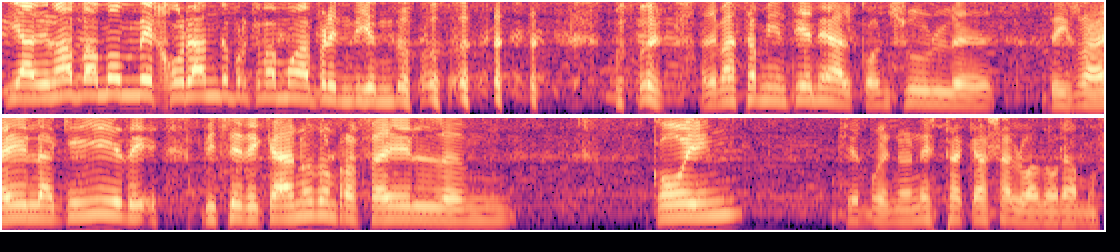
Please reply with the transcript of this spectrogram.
Y además vamos mejorando porque vamos aprendiendo. además también tiene al cónsul eh, de Israel aquí, de, vicedecano, don Rafael em, Cohen, que bueno, en esta casa lo adoramos.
